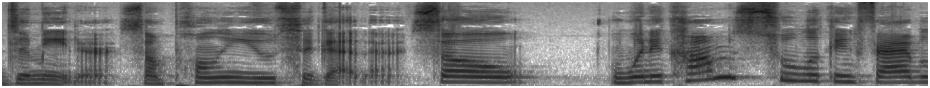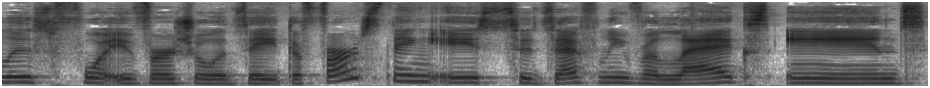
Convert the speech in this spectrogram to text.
demeanor. So I'm pulling you together. So when it comes to looking fabulous for a virtual date, the first thing is to definitely relax and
